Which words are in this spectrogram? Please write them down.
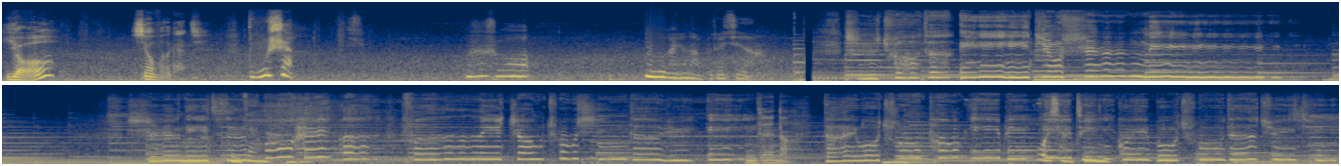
有幸福的感觉，不是，我是说，你有没有感觉哪不对劲啊？执着的依旧是你，是你刺破黑暗，奋力长出新的羽翼。你在哪？带我触碰一笔一笔挥不出的剧情，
